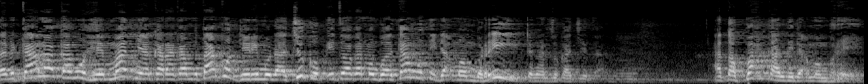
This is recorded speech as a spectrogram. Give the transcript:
Tapi kalau kamu hematnya karena kamu takut dirimu tidak cukup, itu akan membuat kamu tidak memberi dengan sukacita. Atau bahkan tidak memberi.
